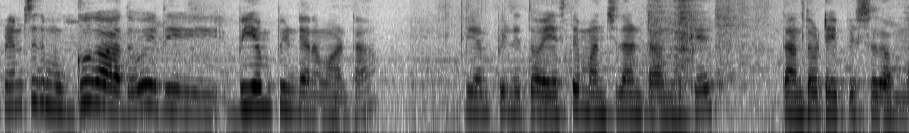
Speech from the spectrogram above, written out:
ఫ్రెండ్స్ ఇది ముగ్గు కాదు. ఇది బియ్యం పిండి అనమాట బియ్యం పిండితో వేస్తే మంచిదంట అందుకే. దాంతో వేపిస్తుంది అమ్మ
